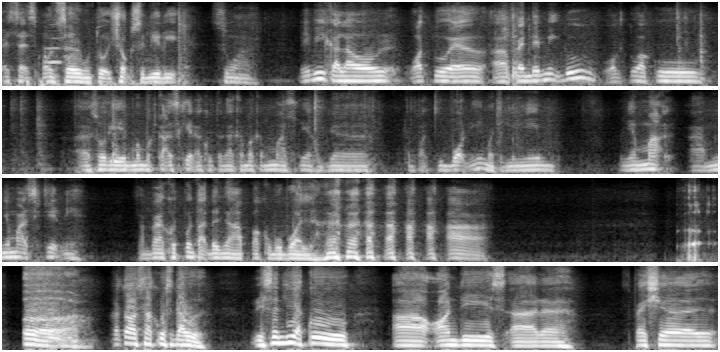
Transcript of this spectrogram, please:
asset sponsor untuk shop sendiri semua. Maybe kalau waktu uh, pandemik tu waktu aku uh, sorry membekak sikit aku tengah makan emas ni aku punya tempat keyboard ni macam menyem, menyemak uh, menyemak sikit ni. Sampai aku pun tak dengar apa aku berbual. uh, kata asal aku sedawa. Recently aku uh, on this uh, special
